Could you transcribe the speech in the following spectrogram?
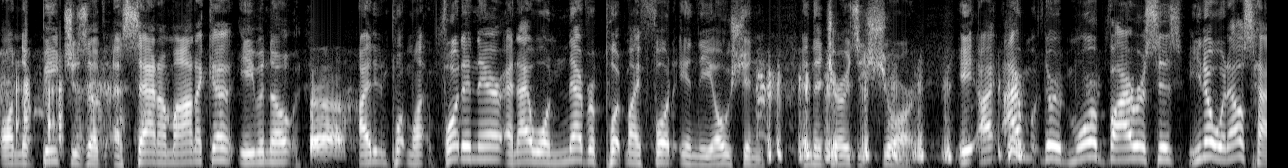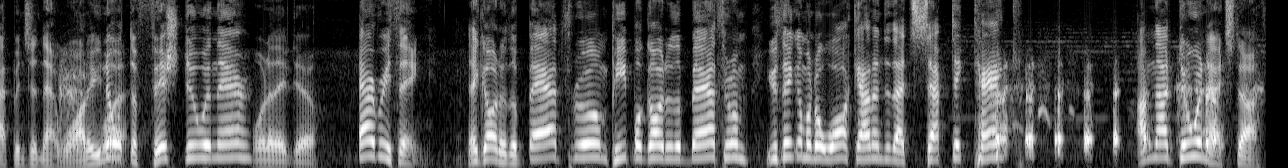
on the beaches of, of Santa Monica, even though oh. I didn't put my foot in there, and I will never put my foot in the ocean in the Jersey Shore. I, I, I'm, there are more viruses. You know what else happens in that water? You know what, What? the fish do in there? What do they do? Everything. They go to the bathroom. People go to the bathroom. You think I'm going to walk out into that septic tank? I'm not doing that stuff.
